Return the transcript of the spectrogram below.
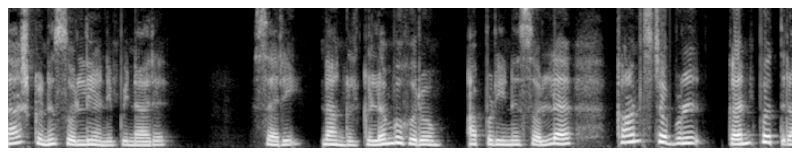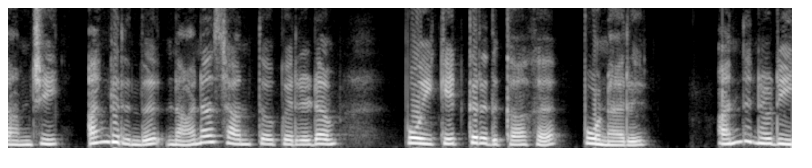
தாஷ்கனு சொல்லி அனுப்பினாரு. சரி நாங்கள் கிளம்புகிறோம் அப்படின்னு சொல்ல கான்ஸ்டபிள் கண்பத் ராம்ஜி அங்கிருந்து நானா சாந்தோக்கரிடம் போய் கேட்கறதுக்காக போனாரு. அந்த நொடி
